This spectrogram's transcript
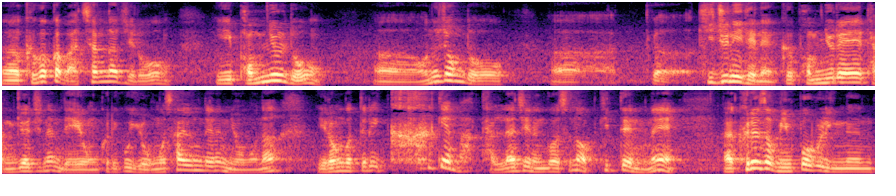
어, 그것과 마찬가지로 이 법률도 어, 어느 정도 어, 그 기준이 되는 그 법률에 담겨지는 내용 그리고 용어 사용되는 용어나 이런 것들이 크게 막 달라지는 것은 없기 때문에 아, 그래서 민법을 읽는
